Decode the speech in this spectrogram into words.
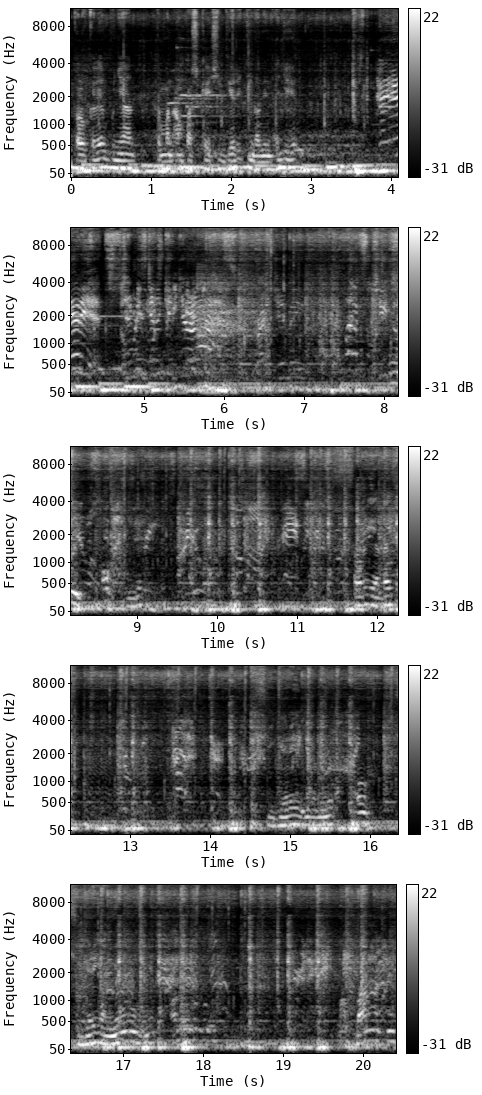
Kalau kalian punya teman ampas kayak si Gary tinggalin aja ya. Hey, a Oh, fancy Sorry ya guys. Si Gary yang nyuruh. Oh, si Gary yang nyuruh. Aduh, aduh, aduh. Maaf banget nih.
